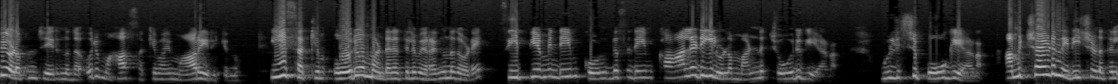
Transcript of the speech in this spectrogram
പിയോടൊപ്പം ചേരുന്നത് ഒരു മഹാസഖ്യമായി മാറിയിരിക്കുന്നു. ഈ സഖ്യം ഓരോ മണ്ഡലത്തിലും ഇറങ്ങുന്നതോടെ സി പി എമ്മിന്റെയും കോൺഗ്രസിന്റെയും കാലടിയിലുള്ള മണ്ണ് ചോരുകയാണ് ഒലിച്ചു പോവുകയാണ്. അമിത്ഷായുടെ നിരീക്ഷണത്തിൽ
